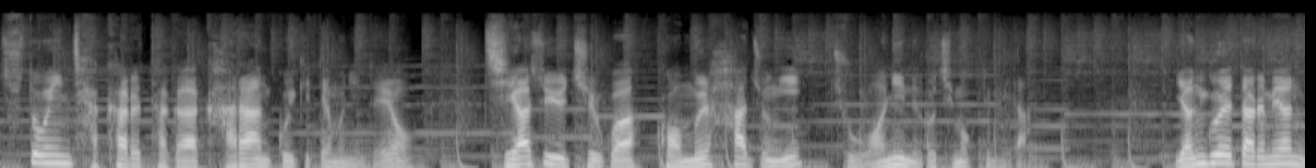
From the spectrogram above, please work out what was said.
수도인 자카르타가 가라앉고 있기 때문인데요. 지하수 유출과 건물 하중이 주 원인으로 지목됩니다. 연구에 따르면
